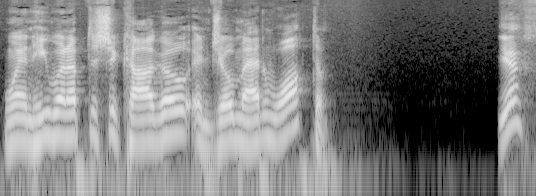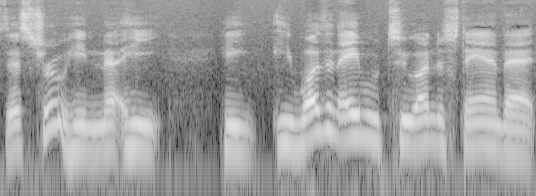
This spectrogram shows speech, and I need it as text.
when he went up to Chicago and Joe Maddon walked him. Yes, that's true. He he he he wasn't able to understand that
